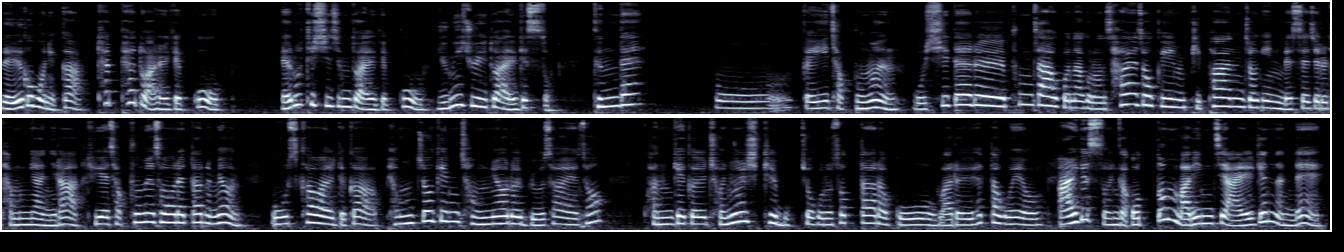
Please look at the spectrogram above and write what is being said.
근데 읽어보니까 퇴폐도 알겠고 에로티시즘도 알겠고 유미주의도 알겠어. 근데 어, 그러니까 이 작품은 뭐 시대를 풍자하거나 그런 사회적인 비판적인 메시지를 담은 게 아니라 뒤에 작품 해설에 따르면 오스카 와일드가 병적인 정열을 묘사해서 관객을 전율시킬 목적으로 썼다라고 말을 했다고 해요. 알겠어. 그러니까 어떤 말인지 알겠는데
